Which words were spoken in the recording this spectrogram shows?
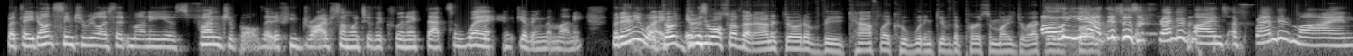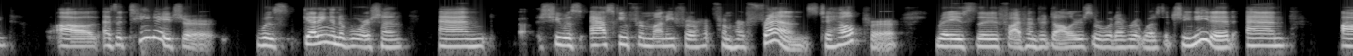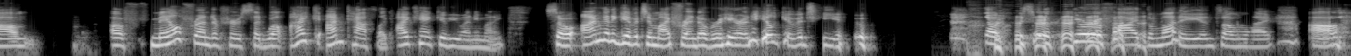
but they don't seem to realize that money is fungible. That if you drive someone to the clinic, that's a way of giving them money. But anyway, don't, didn't was, you also have that anecdote of the Catholic who wouldn't give the person money directly? Oh yeah, this was a friend of mine's. A friend of mine, uh, as a teenager, was getting an abortion, and she was asking for money for her, from her friends to help her raise the $500 or whatever it was that she needed. And um, a male friend of hers said, Well, I, I'm Catholic. I can't give you any money. So I'm going to give it to my friend over here and he'll give it to you. so it sort of purified the money in some way. Uh,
